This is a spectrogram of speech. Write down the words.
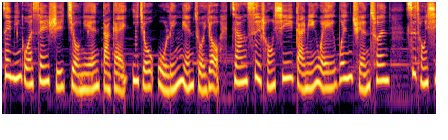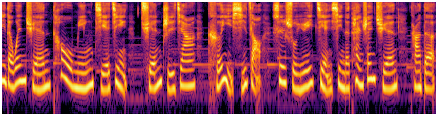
在民国三十九年，大概一九五零年左右，将四重溪改名为温泉村。四重溪的温泉透明洁净。泉质佳，可以洗澡，是属于碱性的碳酸泉。它的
